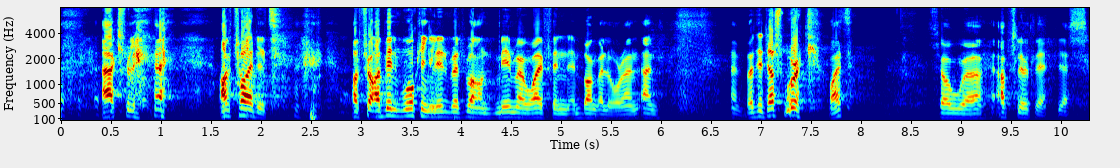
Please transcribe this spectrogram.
actually, I've tried it. I've, tried, I've, been walking a little bit around, me and my wife in, in Bangalore, and, and, and, but it does work, right? So uh, absolutely, yes.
